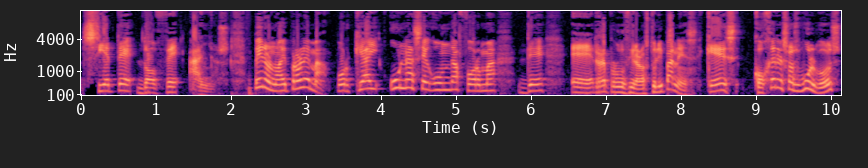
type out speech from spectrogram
7-12 años. Pero no hay problema porque hay una segunda forma de eh, reproducir a los tulipanes que es coger esos bulbos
